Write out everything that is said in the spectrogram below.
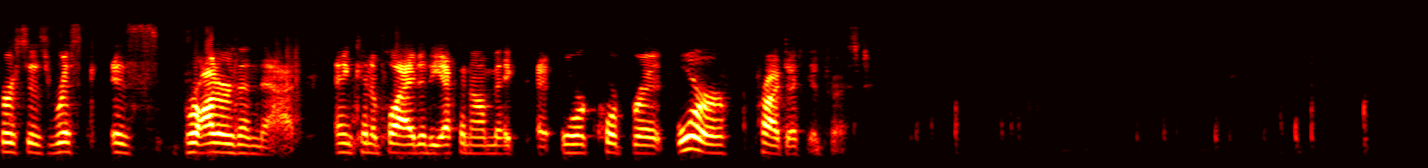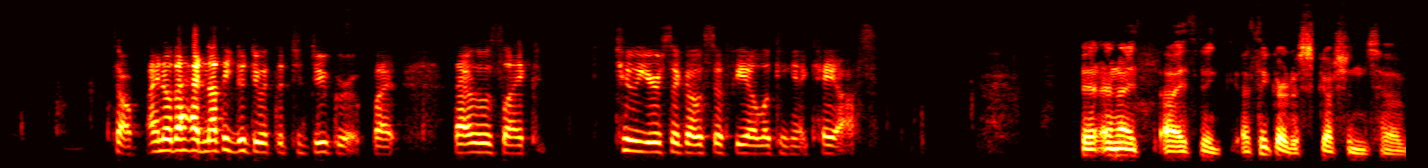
versus risk is broader than that and can apply to the economic eh, or corporate or project interest. So I know that had nothing to do with the to-do group, but that was like two years ago, Sophia looking at CHAOSS. And, I, I think, I think our discussions have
